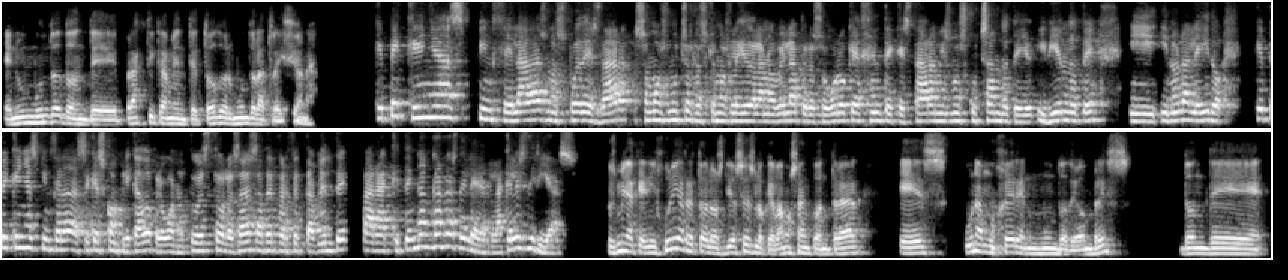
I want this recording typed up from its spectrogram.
en un mundo donde prácticamente todo el mundo la traiciona. ¿Qué pequeñas pinceladas nos puedes dar? Somos muchos los que hemos leído la novela, pero seguro que hay gente que está ahora mismo escuchándote y viéndote y, no la ha leído. ¿Qué pequeñas pinceladas? Sé que es complicado, pero bueno, tú esto lo sabes hacer perfectamente. Para que tengan ganas de leerla, ¿qué les dirías? Pues mira, que en Julia Reto a los Dioses lo que vamos a encontrar es una mujer en un mundo de hombres, donde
